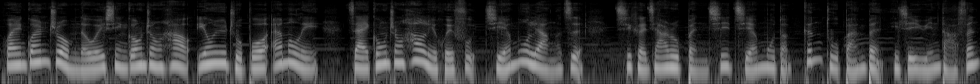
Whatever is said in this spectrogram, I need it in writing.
欢迎关注我们的微信公众号“英语主播 Emily”。在公众号里回复“节目”两个字，即可加入本期节目的跟读版本以及语音打分。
